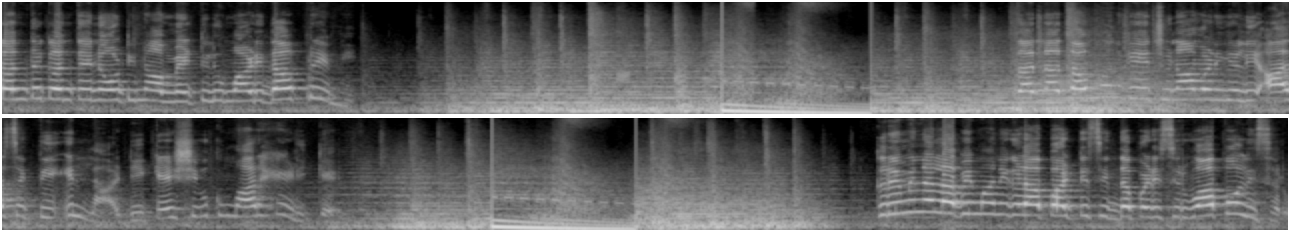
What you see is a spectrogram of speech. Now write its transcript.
ಕಂತೆ ಕಂತೆ ನೋಟಿನ ಮೆಟ್ಟಿಲು ಮಾಡಿದ ಪ್ರೇಮಿ. ತನ್ನ ತಮ್ಮನಿಗೆ ಚುನಾವಣೆಯಲ್ಲಿ ಆಸಕ್ತಿ ಇಲ್ಲ ಡಿಕೆ ಶಿವಕುಮಾರ್ ಹೇಳಿಕೆ. ಕ್ರಿಮಿನಲ್ ಅಭಿಮಾನಿಗಳ ಪಟ್ಟಿ ಸಿದ್ಧಪಡಿಸಿರುವ ಪೊಲೀಸರು.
